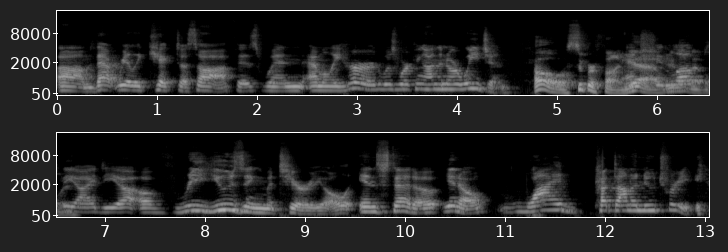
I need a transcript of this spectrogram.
um, that really kicked us off is when emily hurd was working on the norwegian Oh, super fun. and yeah. she love loved Emily. the idea of reusing material instead of you know why cut down a new tree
